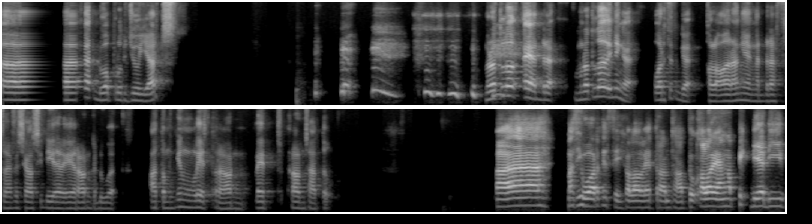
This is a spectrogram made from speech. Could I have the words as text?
eh, eh, 27 yards. Menurut lu eh Dra, menurut lu ini enggak worth it enggak kalau orang yang ngedraft Travis Kelsey di round kedua atau mungkin late round late round 1? Ah, masih worth it sih kalau late round satu. Kalau yang ngepick dia di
